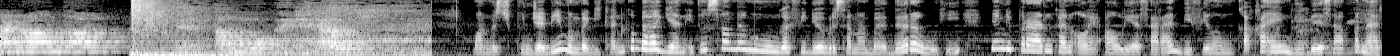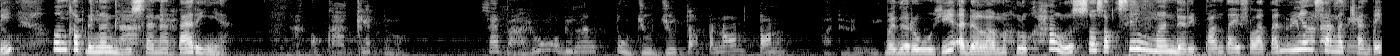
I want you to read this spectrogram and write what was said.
penonton bertemu pada Raul. Manoj Punjabi membagikan kebahagiaan itu sambil mengunggah video bersama Badara Wuhi yang diperankan oleh Aulia Sara di film KKN di Desa Penari lengkap dengan busana tarinya. Aku kaget loh. Saya baru mau bilang 7 juta penonton. Wuhi adalah makhluk halus sosok siluman dari pantai selatan yang sangat cantik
